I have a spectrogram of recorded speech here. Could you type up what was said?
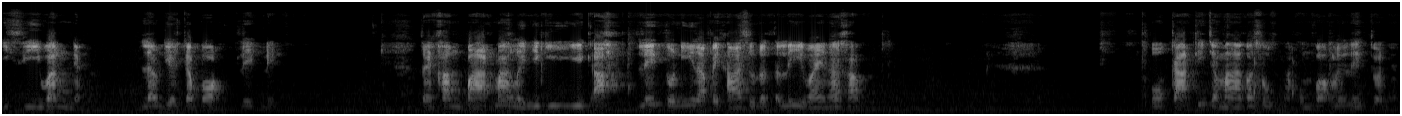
อีกสี่วันเนี่ย แล้วเดี๋ยวจะบอกเลขเด็ด แต่คันปากมากเลยยิกยิกอะเลขตัวนี้นะ ไปหาซื้อลอตเตอรี่ไว้นะครับ โอกาสที่จะมาก็สูงนะผมบอกเลยเลขตัวเนี้ย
